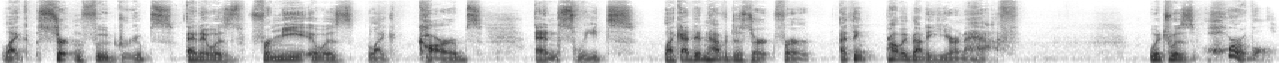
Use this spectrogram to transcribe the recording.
like certain food groups. And it was for me, it was like carbs and sweets. Like I didn't have a dessert for I think probably about a year and a half, which was horrible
